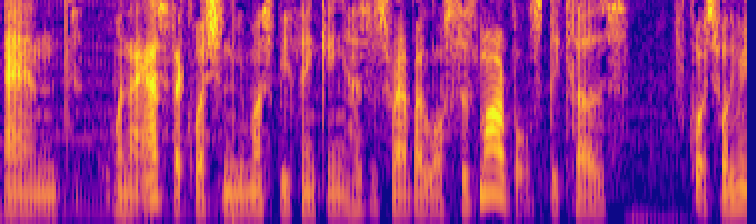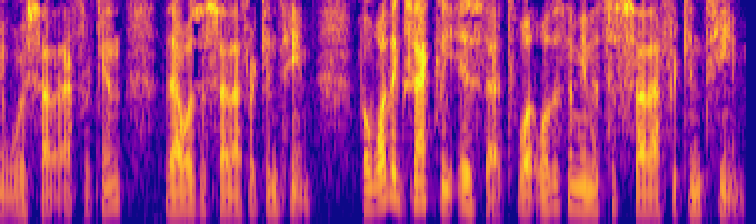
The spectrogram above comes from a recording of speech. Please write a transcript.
And when I ask that question, you must be thinking, has this rabbi lost his marbles? Because Of course, what do you mean? We're South African. That was a South African team. But what exactly is that? What, what does it mean it's a South African team?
